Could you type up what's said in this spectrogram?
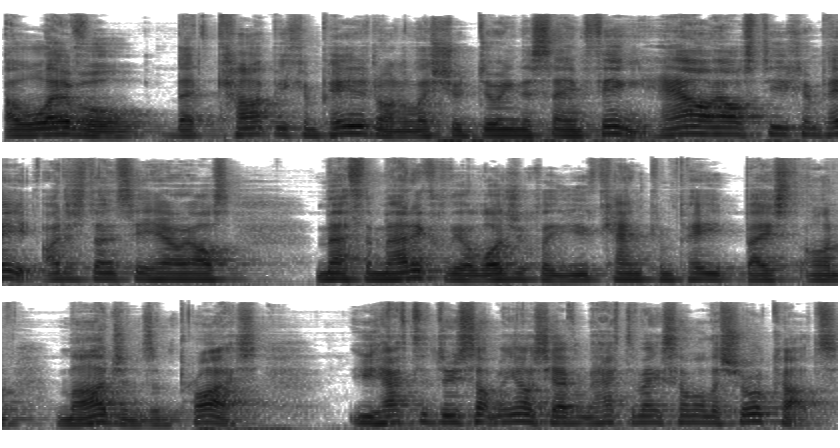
a level that can't be competed on unless you're doing the same thing. How else do you compete? I just don't see how else mathematically or logically you can compete based on margins and price. You have to do something else. You have to make some other shortcuts.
